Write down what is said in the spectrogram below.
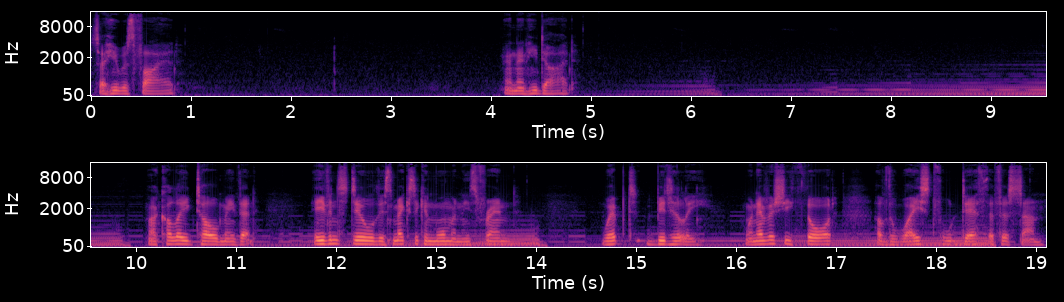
So he was fired. And then he died. My colleague told me that even still, this Mexican woman, his friend, wept bitterly whenever she thought of the wasteful death of her son.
